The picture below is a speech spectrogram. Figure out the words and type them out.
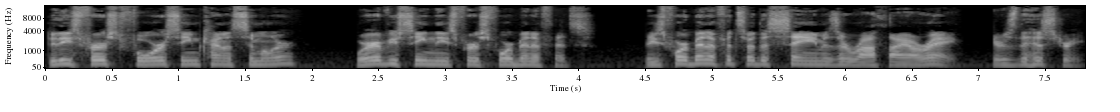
do these first four seem kind of similar? Where have you seen these first four benefits? These four benefits are the same as a Roth IRA. Here's the history.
